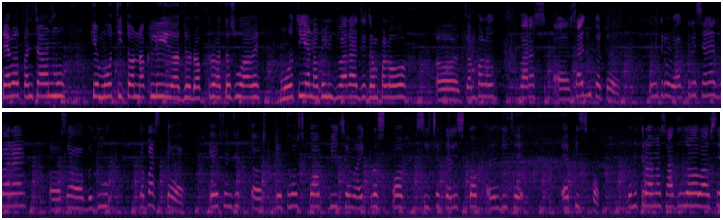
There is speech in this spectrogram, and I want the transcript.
ત્યારબાદ પંચાવનમું કે મોતી તો નકલી જો ડૉક્ટર હતો શું આવે? મોતી એ નકલી દ્વારા જે ચંપલો ચંપલો દ્વારા સાજુ કરતો હોય. તો મિત્રો ડૉક્ટર શેના દ્વારા બધું તપાસતો હોય? એ ઓપ્શન સ્ટેથોસ્કોપ બી છે માઇક્રોસ્કોપ સી છે ટેલિસ્કોપ અને ડી છે એપિસ્કોપ તો મિત્રો આમાં સાચો જવાબ આવશે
